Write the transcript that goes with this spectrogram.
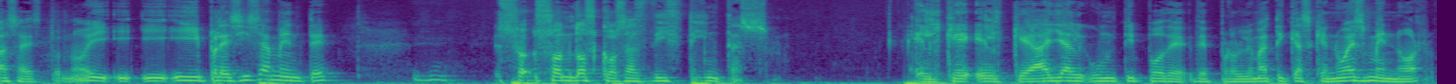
pasa esto, ¿no? Y, y- y- y precisamente so- son dos cosas distintas. El que, el que haya algún tipo de, de problemáticas que no es menor,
